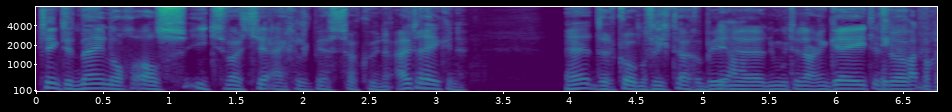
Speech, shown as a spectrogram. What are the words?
klinkt het mij nog als iets wat je eigenlijk best zou kunnen uitrekenen. Hè, er komen vliegtuigen binnen, Ja. die moeten naar een gate en Ik zo. nog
